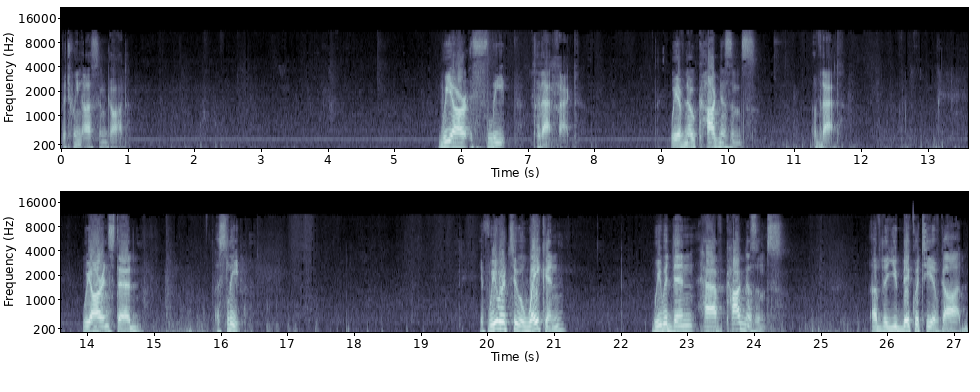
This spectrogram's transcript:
between us and God. We are asleep to that fact. We have no cognizance of that. We are instead asleep. If we were to awaken, we would then have cognizance of the ubiquity of God,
